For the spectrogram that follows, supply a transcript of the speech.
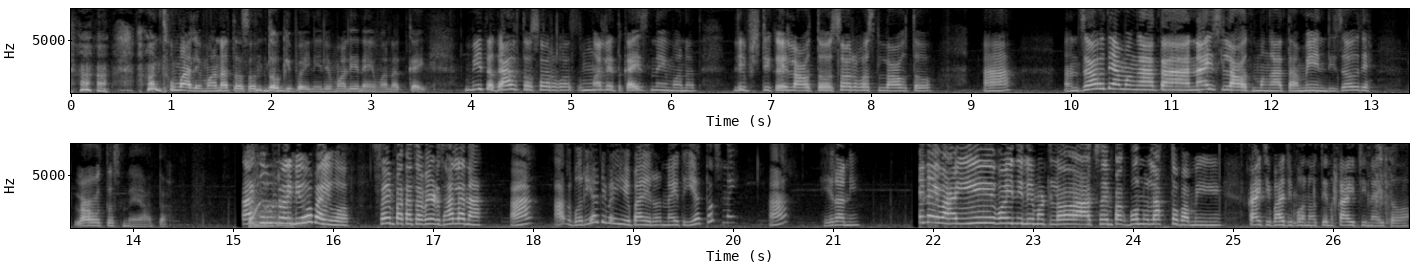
तुम्हाला म्हणत असन दोघी बहिणीले. मला नाही म्हणत काही. मी तर घालतो सर्वच. मला तर काहीच नाही म्हणत. लिपस्टिकही लावतो सर्वच लावतो. हां आणि जाऊ द्या मग आता. नाहीच लावत मग आता. मेहंदी जाऊ द्या. लावतच नाही आता. काय करून राहिली हो बाई हो? स्वयंपाकाचा वेळ झाला ना? आ? आज बरी आली बाई बाहेर. नाही तर येतच नाही. आ? हे राणी. वहिनीले म्हटलं आज स्वयंपाक बनवू लागतो बा मी? कायची भाजी बनवते कायची नाही तर?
